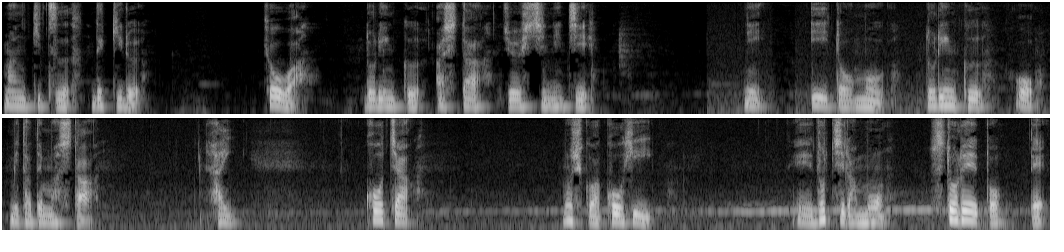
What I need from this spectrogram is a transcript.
満喫できる今日はドリンク明日17日にいいと思うドリンクを見立てました。はい。紅茶、もしくはコーヒー、えーどちらもストレートで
